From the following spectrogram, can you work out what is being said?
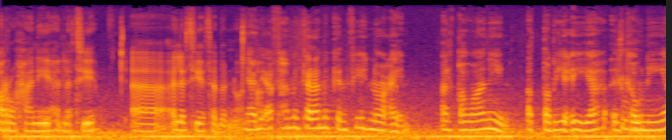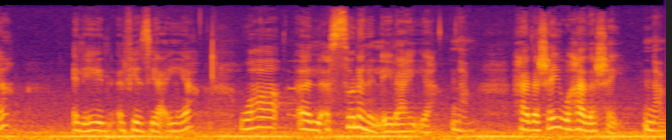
الروحانية التي التي يتبنونها. يعني أفهم من كلامك أن فيه نوعين القوانين الطبيعية الكونية اللي هي الفيزيائية والسنن الإلهية. نعم. هذا شيء وهذا شيء. نعم.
